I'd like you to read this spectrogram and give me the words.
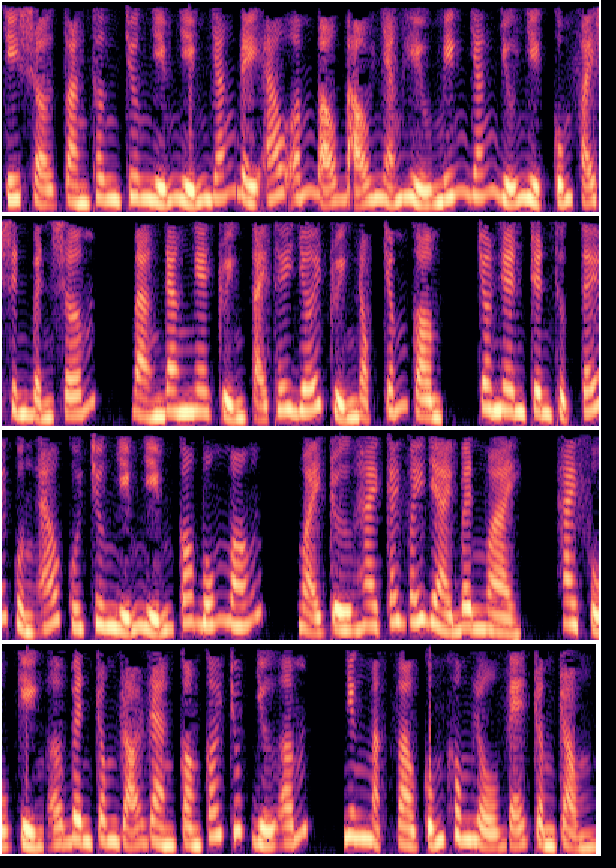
chỉ sợ toàn thân chương nhiễm nhiễm dán đầy áo ấm bảo bảo nhãn hiệu miếng dán giữ nhiệt cũng phải sinh bệnh sớm, bạn đang nghe truyện tại thế giới truyện đọc.com, cho nên trên thực tế quần áo của chương nhiễm nhiễm có 4 món, ngoại trừ hai cái váy dài bên ngoài hai phụ kiện ở bên trong rõ ràng còn có chút giữ ấm, nhưng mặc vào cũng không lộ vẻ trầm trọng,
